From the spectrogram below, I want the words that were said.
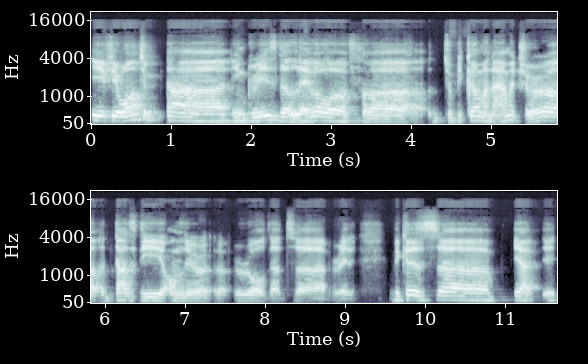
if you want to uh, increase the level of uh, to become an amateur, that's the only r- rule that uh, really because uh, yeah, it,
